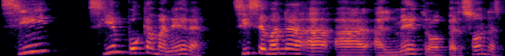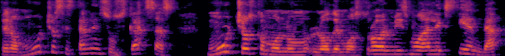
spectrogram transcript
Sí, sí en poca manera. Sí se van a, al metro personas, pero muchos están en sus casas. Muchos, como lo demostró el mismo Alex Tienda,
